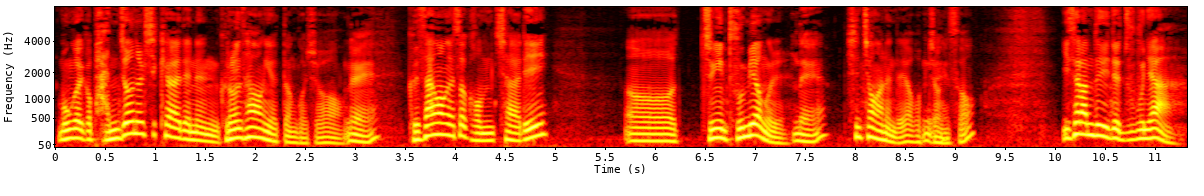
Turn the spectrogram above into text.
뭔가 이거 반전을 시켜야 되는 그런 상황이었던 거죠. 네. 그 상황에서 검찰이 어 증인 두 명을 네. 신청하는데요, 법정에서. 네. 이 사람들이 이제 누구냐?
